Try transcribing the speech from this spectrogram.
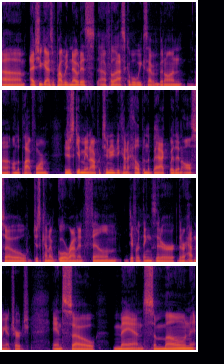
Um, as you guys have probably noticed, uh, for the last couple of weeks, I haven't been on uh, on the platform. It just given me an opportunity to kind of help in the back, but then also just kind of go around and film different things that are that are happening at church. And so, man, Simone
